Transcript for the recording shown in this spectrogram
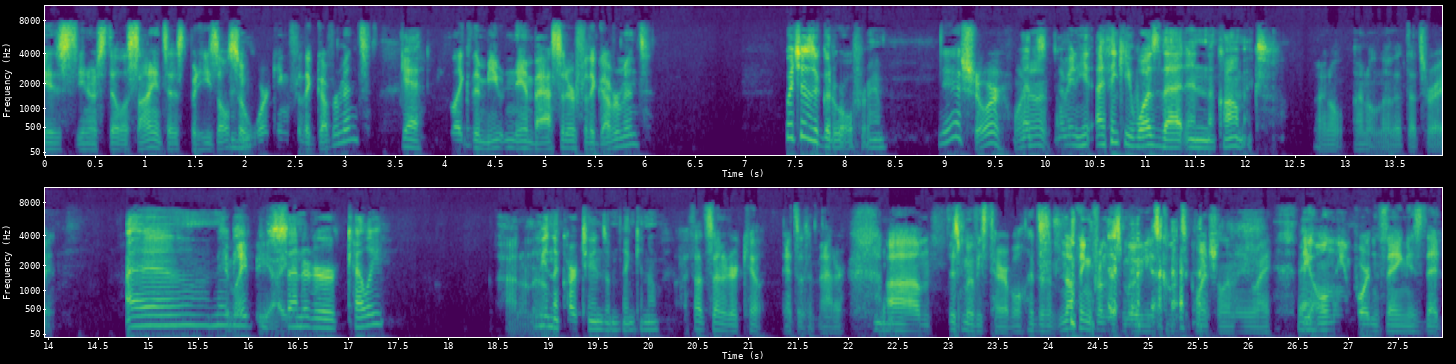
is, you know, still a scientist, but he's also working for the government. Mm-hmm. Yeah. Like the mutant ambassador for the government. Which is a good role for him. Yeah, sure. Why That's- not? I mean, he, I think he was that in the comics. I don't. I don't know that that's right. Uh, maybe be, I- Senator Kelly. I don't know. Maybe in the cartoons I'm thinking of. I thought Senator Kill. It doesn't matter. Yeah. Um, this movie's terrible. It doesn't. Nothing from this movie is consequential in any way. The only important thing is that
